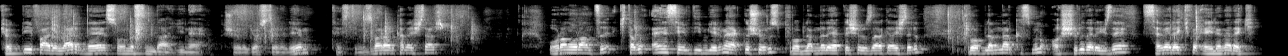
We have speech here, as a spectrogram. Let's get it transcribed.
Köklü ifadeler ve sonrasında yine şöyle gösterelim. Testimiz var arkadaşlar. Oran orantı kitabın en sevdiğim yerine yaklaşıyoruz. Problemlere yaklaşıyoruz arkadaşlarım. Problemler kısmını aşırı derecede severek ve eğlenerek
